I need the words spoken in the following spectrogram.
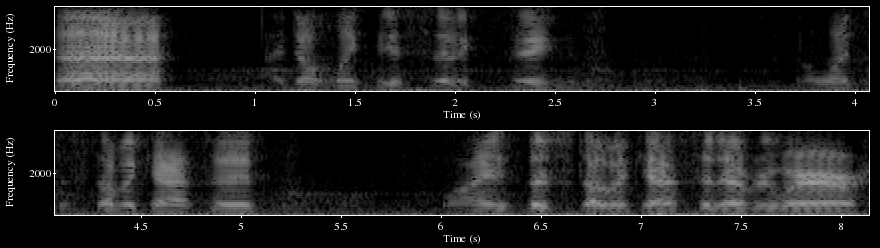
Ah! I don't like the acidic things. I don't like the stomach acid. Why is there stomach acid everywhere?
